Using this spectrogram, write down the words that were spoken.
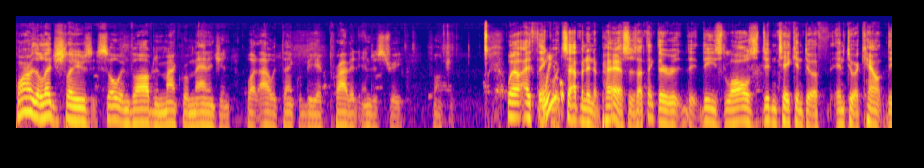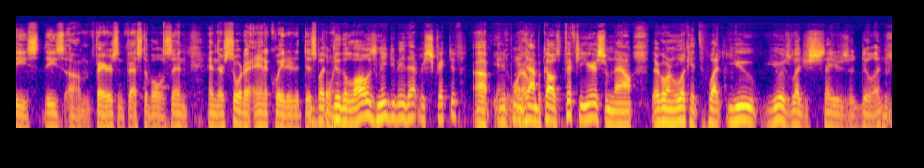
Why are the legislators so involved in micromanaging what I would think would be a private industry function? Well, I think we, what's happened in the past is I think there th- these laws didn't take into into account these these um, fairs and festivals, and and they're sort of antiquated at this but point. But do the laws need to be that restrictive uh, at any point well, in time? Because 50 years from now, they're going to look at what you you as legislators are doing, mm-hmm.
